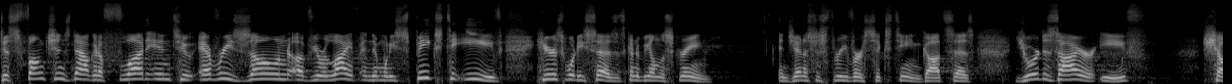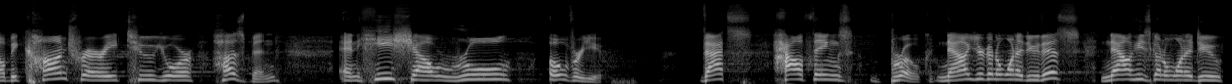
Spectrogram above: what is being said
Dysfunction's now going to flood into every zone of your life. And then when he speaks to Eve, here's what he says. It's going to be on the screen. In Genesis 3, verse 16, God says, Your desire, Eve, shall be contrary to your husband, and he shall rule over you. That's how things broke. Now you're going to want to do this. Now he's going to want to do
